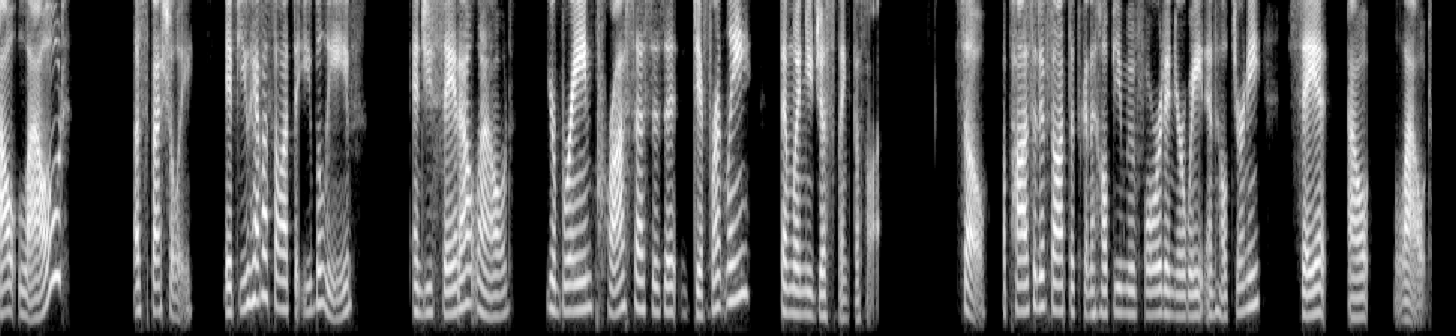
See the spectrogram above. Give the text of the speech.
out loud, especially if you have a thought that you believe and you say it out loud, your brain processes it differently than when you just think the thought. So, a positive thought that's going to help you move forward in your weight and health journey, say it out loud.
